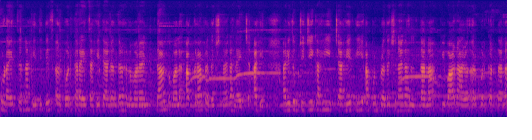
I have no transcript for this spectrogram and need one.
फोडायचं नाही तिथेच अर्पण करायचं आहे. त्यानंतर हनुमानांना तुम्हाला अकरा प्रदक्षिणा घालायच्या आहेत. आणि तुमची जी काही इच्छा आहे ती आपण प्रदक्षिणा घालताना किंवा नारळ अर्पण करताना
